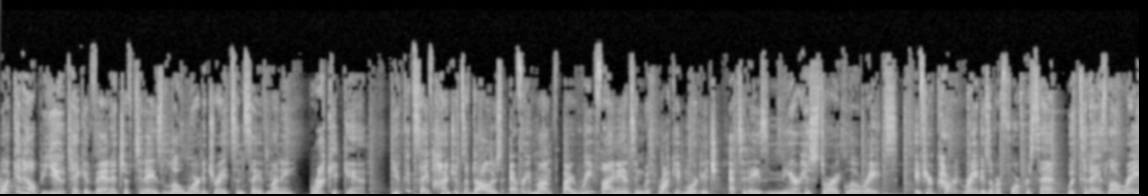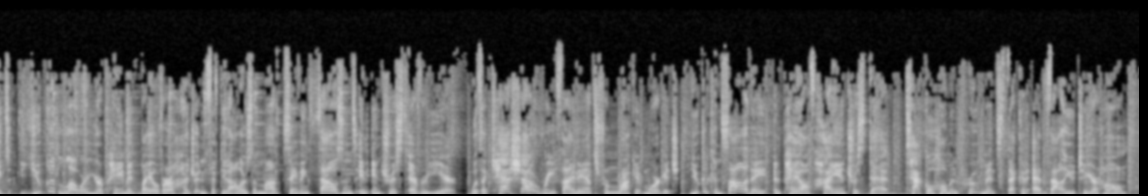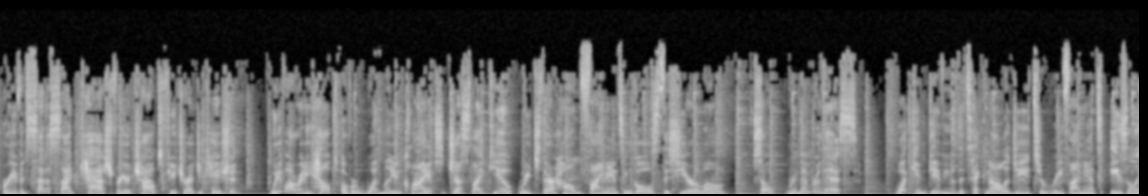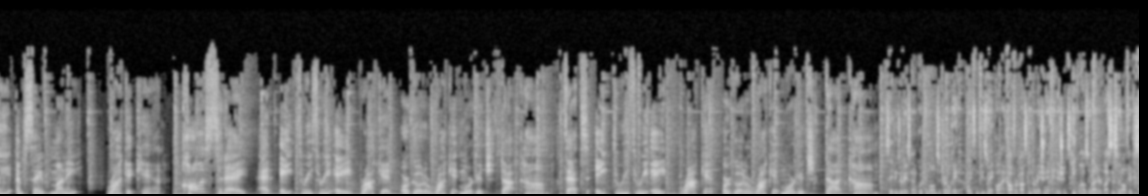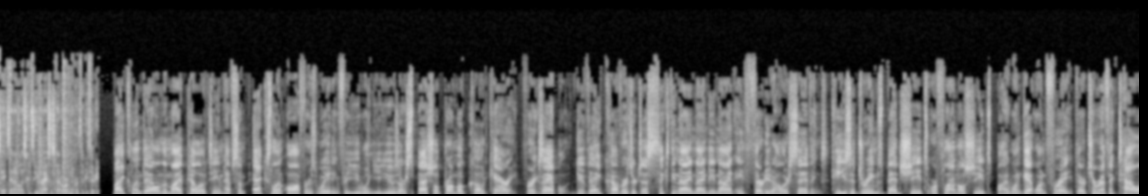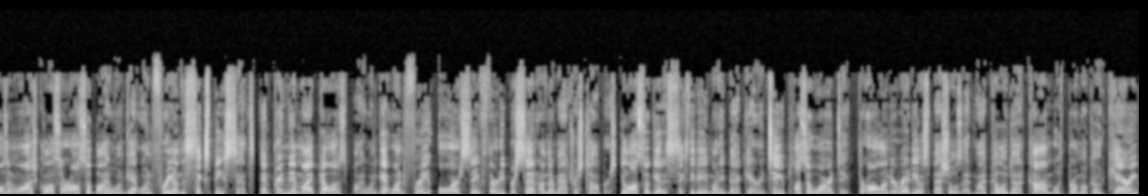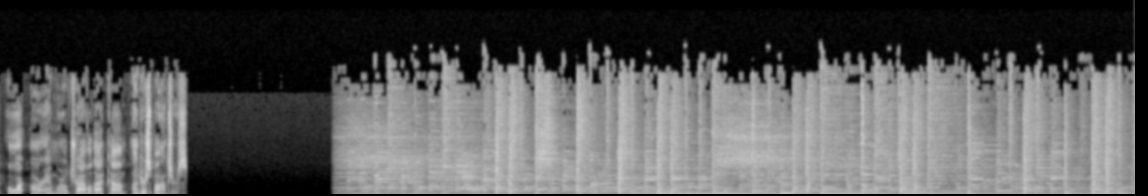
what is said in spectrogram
What can help you take advantage of today's low mortgage rates and save money? Rocket can. You could save hundreds of dollars every month by refinancing with Rocket Mortgage at today's near historic low rates. If your current rate is over 4%, with today's low rates, you could lower your payment by over $150 a month, saving thousands in interest every year. With a cash out refinance from Rocket Mortgage, you could consolidate and pay off high interest debt, tackle home improvements that could add value to your home, or even set aside cash for your child's future education. We've already helped over 1 million clients just like you reach their home financing goals this year alone. So remember this what can give you the technology to refinance easily and save money? Rocket can. Call us today at 8338 Rocket or go to rocketmortgage.com. That's 8338 Rocket or go to rocketmortgage.com. Savings are based on Quicken Loans, internal data. Points and fees may apply. Call for cost information and conditions. Equal housing letter. License in all 50 states and MLS Consumer Access number 3030. Mike Lindell and the My Pillow team have some excellent offers waiting for you when you use our special promo code CARRY. For example, duvet covers are just $69.99, a $30 savings. Giza Dreams bed sheets or flannel sheets, buy one get one free. Their terrific towels and washcloths are also buy one get one free on the six-piece sets. And premium My Pillows, buy one get one free or save 30% on their mattress toppers. You'll also get a 60-day money-back guarantee plus a warranty. They're all under radio specials at mypillow.com with promo code CARRY or rmworldtravel.com under sponsors.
